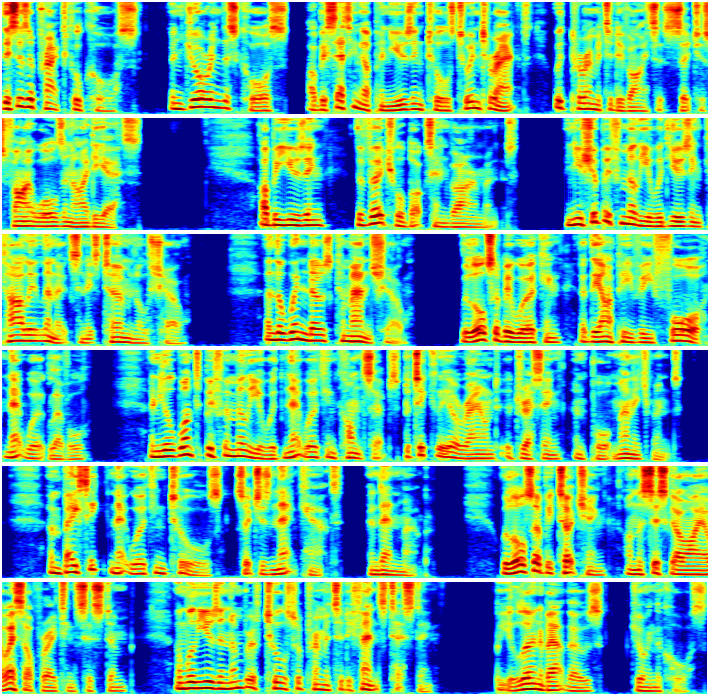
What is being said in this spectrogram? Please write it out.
This is a practical course, and during this course I'll be setting up and using tools to interact with perimeter devices such as firewalls and IDS. I'll be using the VirtualBox environment, and you should be familiar with using Kali Linux and its terminal shell, and the Windows command shell. We'll also be working at the IPv4 network level, and you'll want to be familiar with networking concepts, particularly around addressing and port management and basic networking tools such as Netcat and Nmap. We'll also be touching on the Cisco IOS operating system and we'll use a number of tools for perimeter defense testing, but you'll learn about those during the course.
